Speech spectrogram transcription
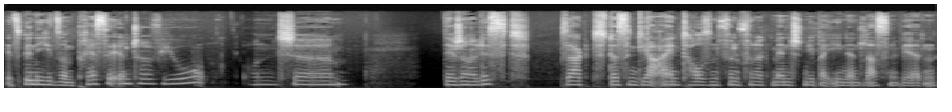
Jetzt bin ich in so einem Presseinterview und äh, der Journalist sagt, das sind ja 1500 Menschen, die bei Ihnen entlassen werden.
